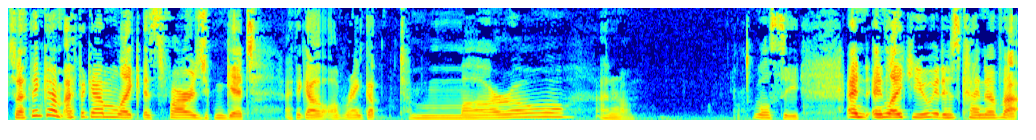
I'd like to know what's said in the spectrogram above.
So I think I'm I think I'm like as far as you can get. I think I'll, I'll rank up tomorrow. I don't know. We'll see. And and like you, it is kind of. Uh,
